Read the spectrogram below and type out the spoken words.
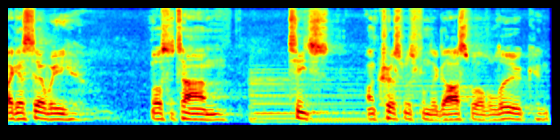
Like I said, we most of the time teach on Christmas from the Gospel of Luke and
